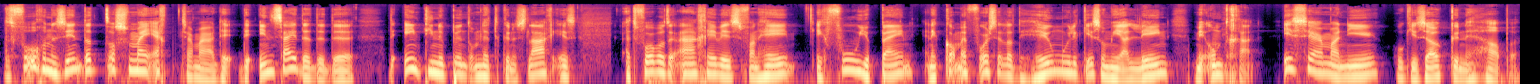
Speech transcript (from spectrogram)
Dat volgende zin, dat was voor mij echt, zeg maar, de, de insight, de, de, de, de één tiende punt om net te kunnen slagen, is het voorbeeld te aangeven is van, hé, hey, ik voel je pijn en ik kan me voorstellen dat het heel moeilijk is om hier alleen mee om te gaan. Is er een manier hoe ik je zou kunnen helpen?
